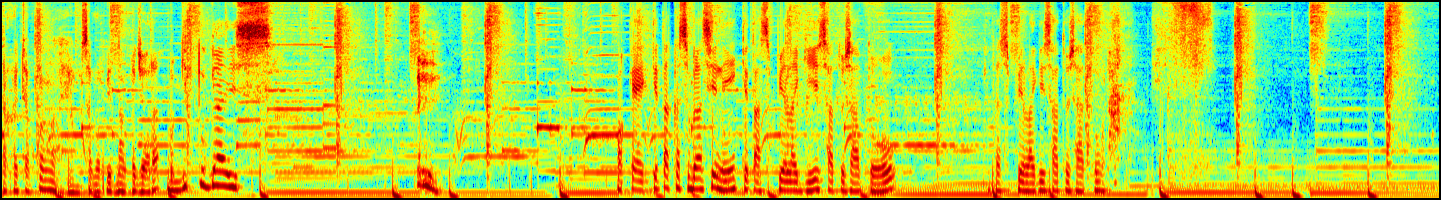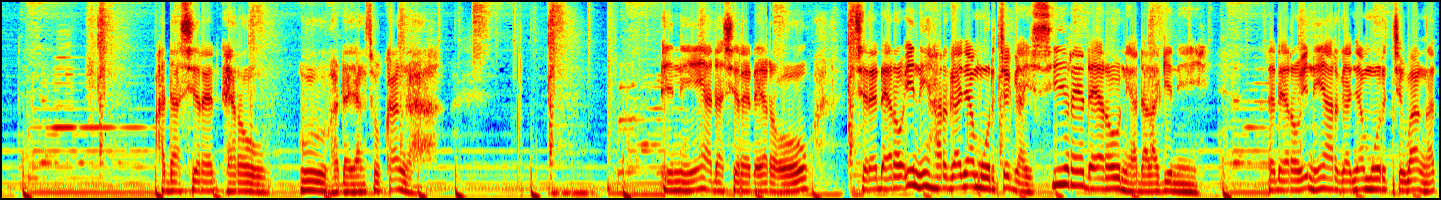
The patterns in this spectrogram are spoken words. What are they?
cakep-cakep lah yang sama bintang kejora begitu guys. Oke kita ke sebelah sini kita sepi lagi satu-satu. Kita spill lagi satu-satu nah ada si red arrow. Uh ada yang suka nggak ini ada si red arrow si red arrow ini harganya murce guys. Si red arrow nih ada lagi nih. Red arrow ini harganya murce banget.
